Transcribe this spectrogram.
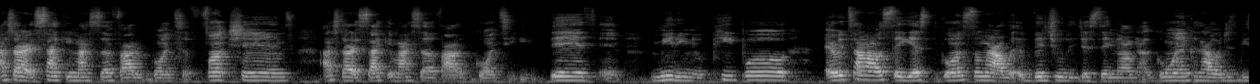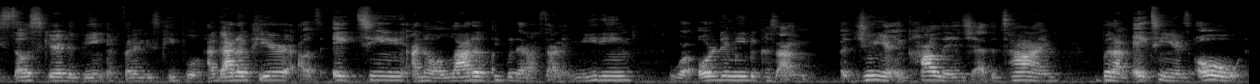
I started psyching myself out of going to functions. I started psyching myself out of going to events and meeting new people every time I would say yes to going somewhere, I would eventually just say no, I'm not going because I would just be so scared of being in front of these people. I got up here, I was 18. I know a lot of people that I started meeting were older than me because I'm a junior in college at the time, but I'm 18 years old.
